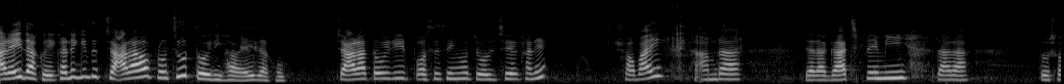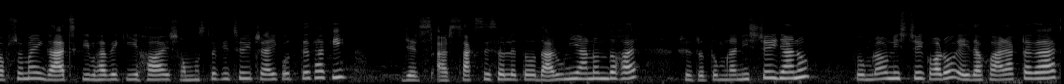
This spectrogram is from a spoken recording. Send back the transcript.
আর এই দেখো, এখানে কিন্তু চারাও প্রচুর তৈরি হয়, এই দেখো। চারা তৈরির প্রসেসিংও চলছে এখানে। সবাই, আমরা যারা গাছপ্রেমী, তারা তো সবসময় গাছ কীভাবে কি হয়, সমস্ত কিছুই ট্রাই করতে থাকি। যে, আর সাকসেস হলে তো দারুণই আনন্দ হয় সেটা তোমরা নিশ্চয়ই জানো, তোমরাও নিশ্চয়ই করো। এই দেখো আর একটা গাছ।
